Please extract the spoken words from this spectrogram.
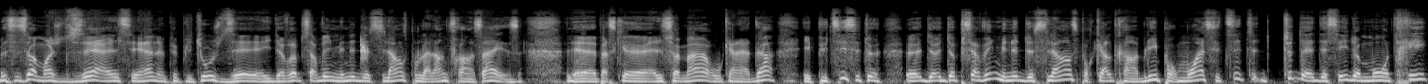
Mais c'est ça. Moi, je disais à LCN un peu plus tôt, je disais, il devrait observer une minute de silence pour la langue française. parce qu'elle se meurt au Canada. Et puis, tu sais, c'est euh, d'observer une minute de silence pour Carl Tremblay, pour moi, c'est tout d'essayer de montrer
